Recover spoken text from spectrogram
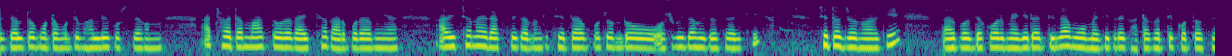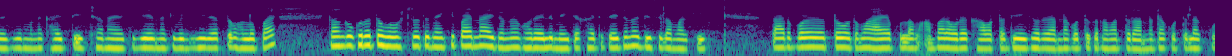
রেজাল্টও মোটামুটি ভালোই করছে এখন। আর ছয়টা মাস তো ওরা রাখা তারপরে আমি আর ইচ্ছা নাই রাখতে, কারণ কি সেটা প্রচণ্ড অসুবিধা হইতেছে আর কি, সেটার জন্য আর কি। তারপর দেখো ওর ম্যাগিটা দিলাম, ও ম্যাগিটা ঘাটাঘাটি করতেছে আর কি মানে খাইতে ইচ্ছা নাই আর কি, যে নাকি ম্যাগি খেয়ে যেতে ভালো পায়। কারণ ওখানে তো হোস্টেলে তো ম্যাগি পায় না এই জন্য ঘরে এলে ম্যাগিটা খাইতে চাই এই জন্যই দিয়েছিলাম আর কি। তারপরে তো তোমার আয়া পড়লাম আবার ওরা খাবারটা দিয়ে ঘরে রান্না করতে, কারণ আমার তো রান্নাটা করতে লাগবো।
